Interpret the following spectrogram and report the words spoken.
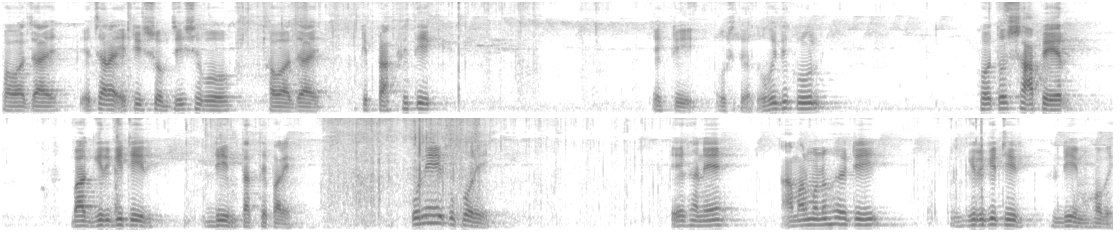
পাওয়া যায়। এছাড়া এটি সবজি হিসেবেও খাওয়া যায়। একটি প্রাকৃতিক একটি ওই দেখুন হয়তো সাপের বা গিরগিটির ডিম থাকতে পারে। অনেক উপরে। এখানে আমার মনে হয় এটি গিরগিটির ডিম হবে।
